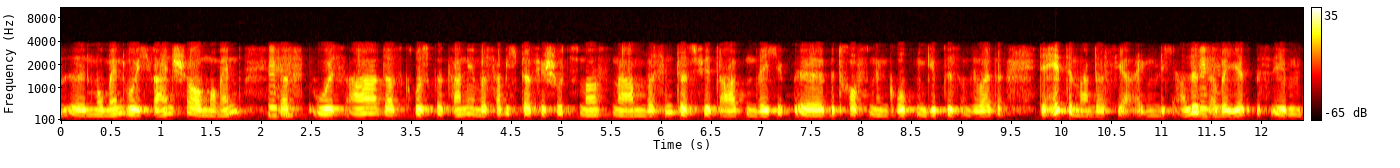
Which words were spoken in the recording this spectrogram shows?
äh, ein Moment, wo ich reinschaue, Moment, mhm. das USA, das Großbritannien, was habe ich da für Schutzmaßnahmen, was sind das für Daten, welche äh, betroffenen Gruppen gibt es und so weiter. Da hätte man das ja eigentlich alles, mhm. aber jetzt ist eben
